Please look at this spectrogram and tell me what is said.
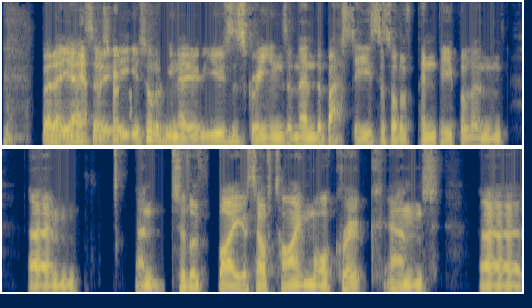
but uh, yeah, Yeah, so fair. you sort of you know use the screens and then the basties to sort of pin people and um and sort of buy yourself time while Kroak and uh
